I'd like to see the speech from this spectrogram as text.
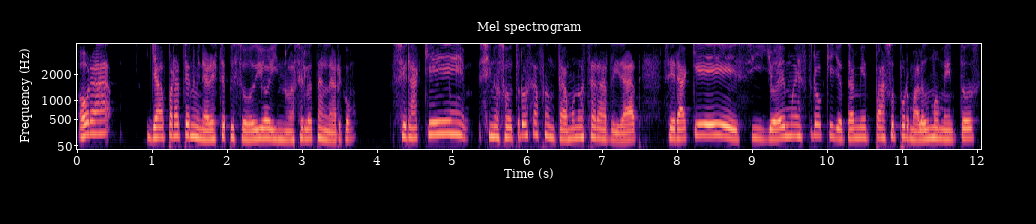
Ahora, ya para terminar este episodio y no hacerlo tan largo, ¿será que si nosotros afrontamos nuestra realidad, será que si yo demuestro que yo también paso por malos momentos,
